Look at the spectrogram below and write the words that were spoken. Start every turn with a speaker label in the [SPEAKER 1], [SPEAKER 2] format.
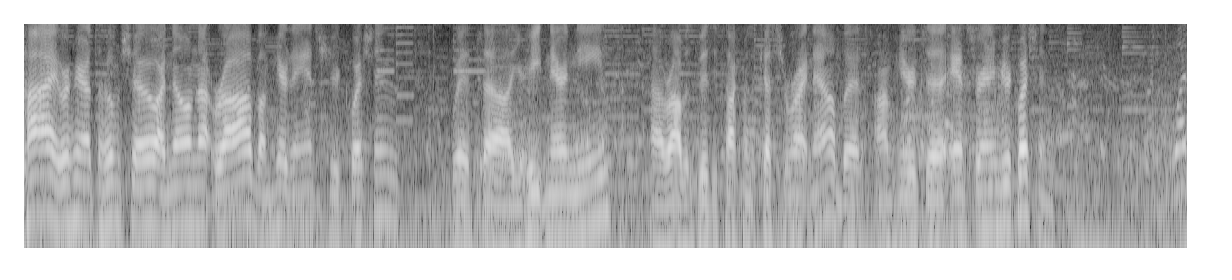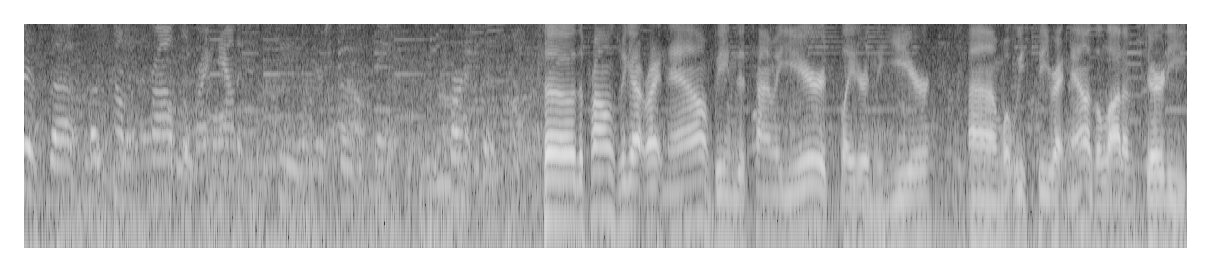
[SPEAKER 1] Hi, we're here at the home show. I know I'm not Rob. I'm here to answer your questions with uh, your heat and air needs. Uh, Rob is busy talking with the customer right now, but I'm here to answer any of your questions.
[SPEAKER 2] What is the most common problem right now that you see when you're servicing furnaces?
[SPEAKER 1] So the problems we got right now, being the time of year, it's later in the year. Um, what we see right now is a lot of dirty,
